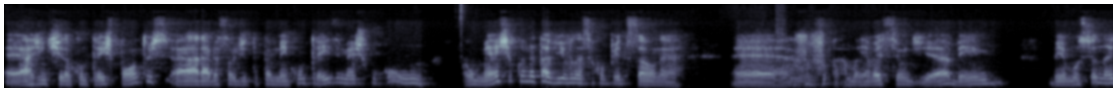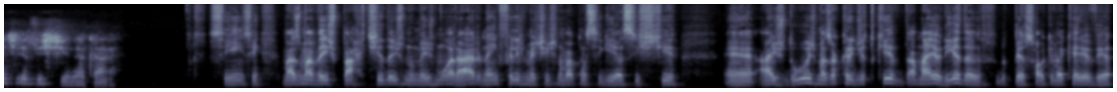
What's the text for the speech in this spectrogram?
é, Argentina com três pontos, a Arábia Saudita também com três e México com um. Então, o México ainda está vivo nessa competição, né? É, amanhã vai ser um dia bem, bem emocionante de assistir, né, cara? Sim, sim. Mais uma vez, partidas no mesmo horário, né? Infelizmente a gente não vai conseguir assistir é, as duas, mas eu acredito que a maioria do, do pessoal que vai querer ver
